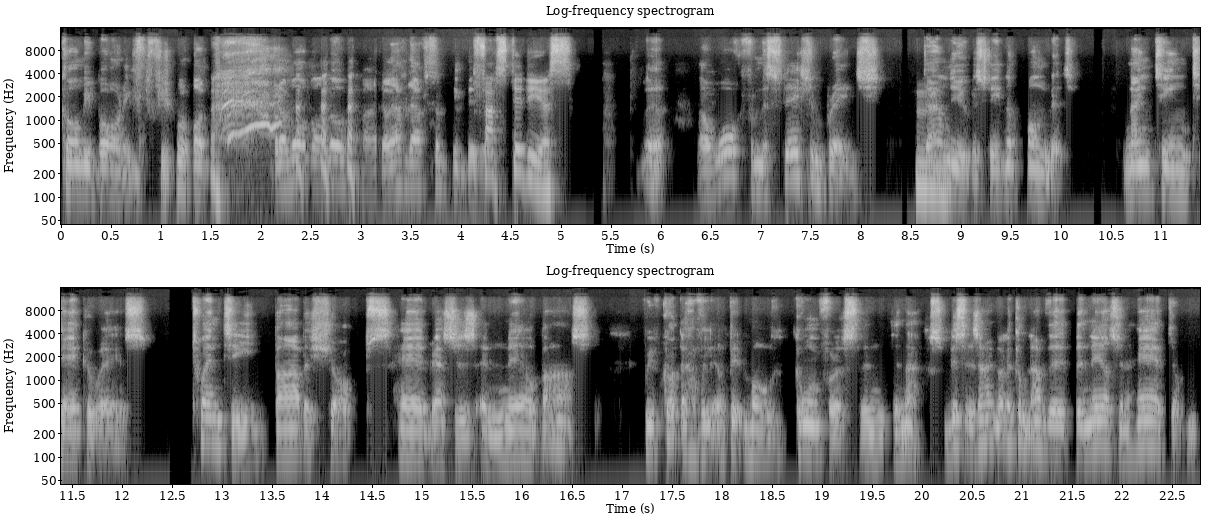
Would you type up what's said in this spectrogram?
Call me boring if you want, but I'm all, all over, man. I have to have something to do. Fastidious. I walked from the Station Bridge mm. down Newgate Street and up Mongert. 19 takeaways, 20 barber shops, hairdressers, and nail bars. We've got to have a little bit more going for us than, than that. Visitors aren't going to come and have the, the nails and hair done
